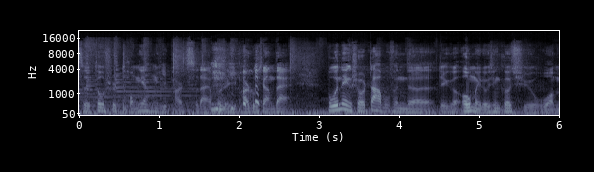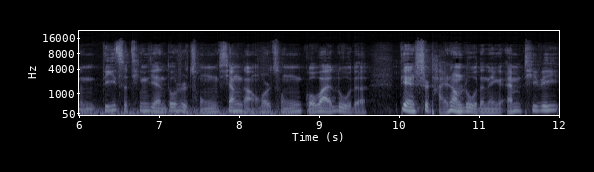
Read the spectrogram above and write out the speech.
次都是同样一盘磁带或者一盘录像带。不过那个时候，大部分的这个欧美流行歌曲，我们第一次听见都是从香港或者从国外录的电视台上录的那个 MTV，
